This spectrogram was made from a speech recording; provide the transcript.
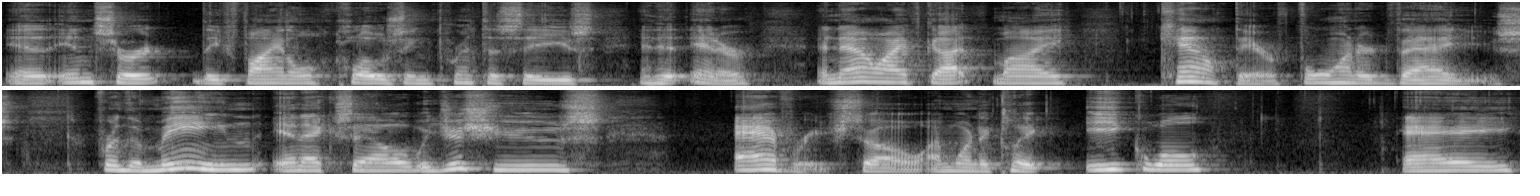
and insert the final closing parentheses and hit enter. And now I've got my count there, 400 values. For the mean in Excel, we just use average. So I'm going to click equal A,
